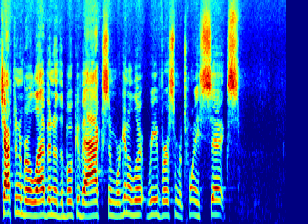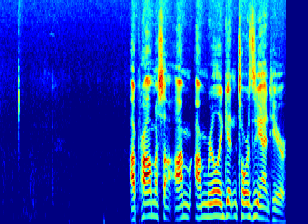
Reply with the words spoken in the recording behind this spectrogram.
Chapter number 11 of the book of Acts, and we're going to read verse number 26. I promise I'm, I'm really getting towards the end here.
